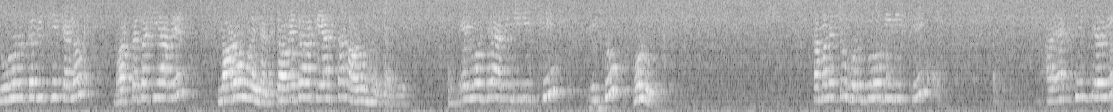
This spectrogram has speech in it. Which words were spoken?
নুন হলুদটা দিচ্ছি কেন? ভর্তাটা কী হবে? নরম হয়ে যাবে। টমেটো আর পেঁয়াজটা নরম হয়ে যাবে। এর মধ্যে আমি দিয়ে দিচ্ছি একটু হলুদ। সামান্য একটু হলুদ গুঁড়ো দিয়ে দিচ্ছি। আর এক চিমটে আমি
